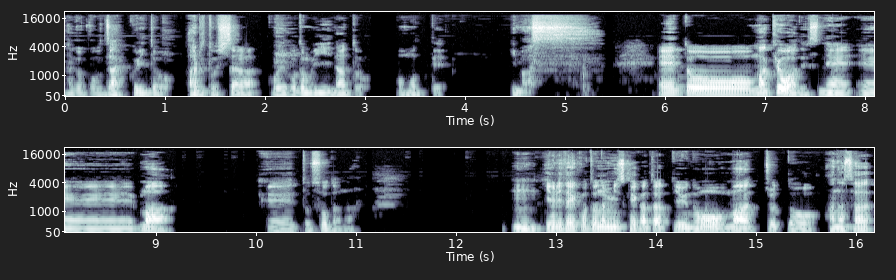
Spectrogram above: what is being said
なんかこう、ざっくりとあるとしたら、こういうこともいいなと思っています。えっ、ー、と、まあ今日はですね、えー、まあ、えっ、ー、と、そうだな。うん、やりたいことの見つけ方っていうのを、まあ、ちょっと話さ、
